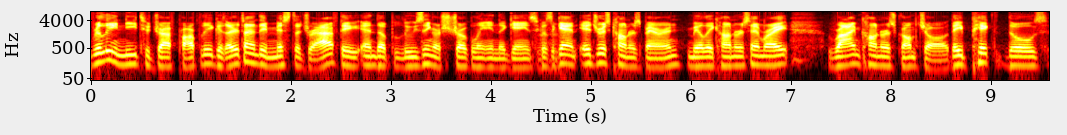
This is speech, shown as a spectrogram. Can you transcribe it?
really need to draft properly because every time they miss the draft, they end up losing or struggling in the games. Because mm -hmm. again, Idris counters Baron, melee counters him, right? Reim counters Grumpjaw. They picked those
